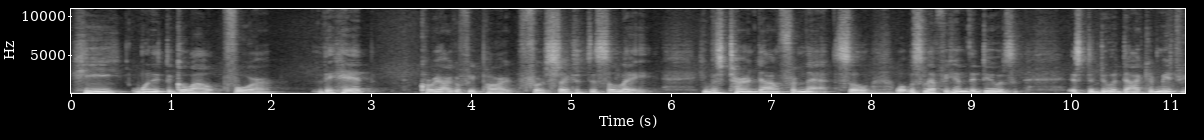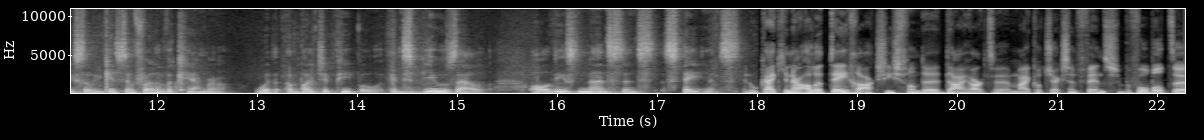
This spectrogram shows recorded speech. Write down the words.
he wanted to go out for the head choreography part for Cirque du Soleil. He was turned down from that. So what was left for him to do is, is to do a documentary. So he gets in front of a camera with a bunch of people and spews out all these nonsense statements. En hoe kijk je naar alle tegenacties van de diehard uh, Michael Jackson fans? Bijvoorbeeld uh,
